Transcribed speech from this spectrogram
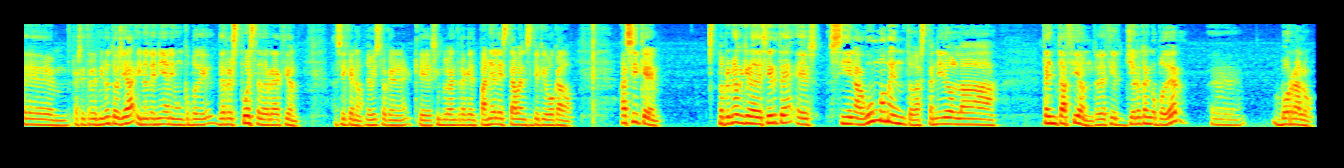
eh, casi tres minutos ya y no tenía ningún tipo de, respuesta de reacción. Así que no, ya he visto que, simplemente era que el panel estaba en el sitio equivocado. Así que lo primero que quiero decirte es, si en algún momento has tenido la tentación de decir yo no tengo poder, eh, bórralo,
